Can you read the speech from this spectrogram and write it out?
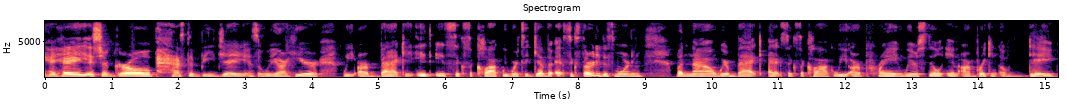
hey, hey, it's your girl, Pastor BJ. And so we are here. We are back. It is six o'clock. We were together at 6:30 this morning, but now we're back at six o'clock. We are praying. We are still in our breaking of day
